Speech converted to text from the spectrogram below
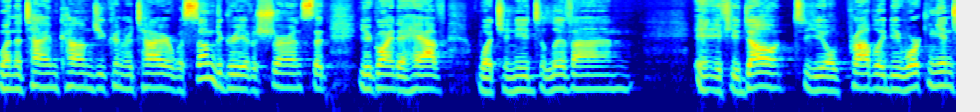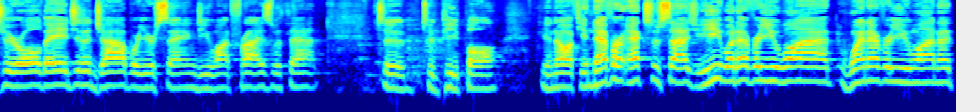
when the time comes, you can retire with some degree of assurance that you're going to have what you need to live on. If you don't, you'll probably be working into your old age at a job where you're saying, Do you want fries with that? to, to people. You know, if you never exercise, you eat whatever you want, whenever you want it,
